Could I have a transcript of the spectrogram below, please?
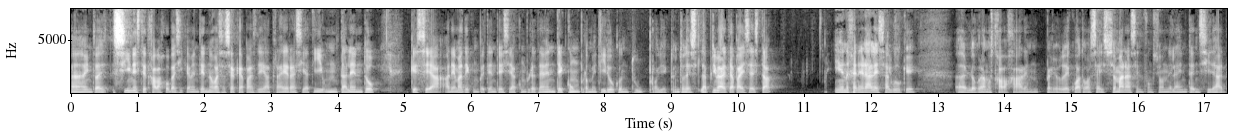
Ah, entonces, sin este trabajo, básicamente no vas a ser capaz de atraer hacia ti un talento que sea, además de competente, sea completamente comprometido con tu proyecto. Entonces, la primera etapa es esta y en general es algo que ah, logramos trabajar en un periodo de cuatro a seis semanas en función de la intensidad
